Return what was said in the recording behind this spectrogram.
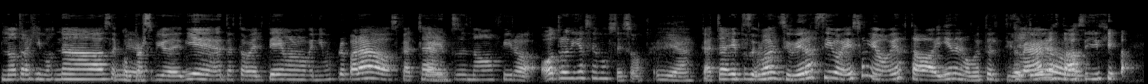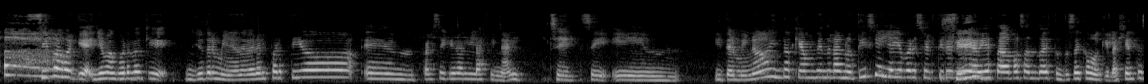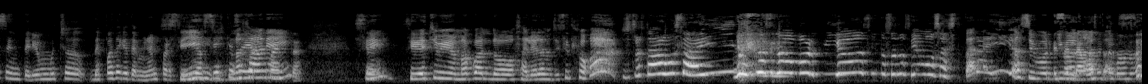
no trajimos nada, se comprar cepillo de dientes, todo el tema, no venimos preparados, ¿cachai? Claro. Entonces, no, filo, otro día hacemos eso. Ya. ¿Cachai? Entonces, bueno, si hubiera sido eso, mi mamá hubiera estado ahí en el momento del tiroteo, Claro. hubiera estado así y dije, Sí, pues porque yo me acuerdo que yo terminé de ver el partido, eh, parece que era la final. sí, Sí, y, y terminó y nos quedamos viendo las noticias y ahí apareció el tiro Sí. que había estado pasando esto. Entonces, como que la gente se enteró mucho después de que terminó el partido. Sí, si es que no se dieron estaban ahí. Sí, sí, de hecho mi mamá cuando salió la noticia dijo, ¡Ah! nosotros estábamos ahí, dijo así como, por Dios, y nosotros íbamos a estar ahí, así porque Esa es la voz de tu mamá.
